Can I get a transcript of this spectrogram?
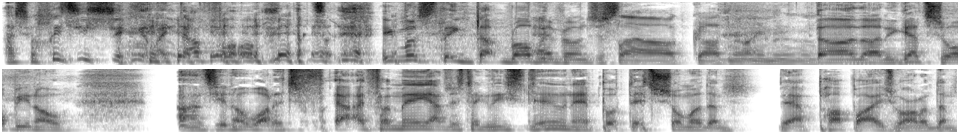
That's always he's singing like that for. That's- he must think that Robin. Everyone's just like, oh, God, not him. Oh, no, he gets up, you know. And you know what? It's uh, for me. I just think he's doing it, but it's some of them. Yeah, Popeye's one of them,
